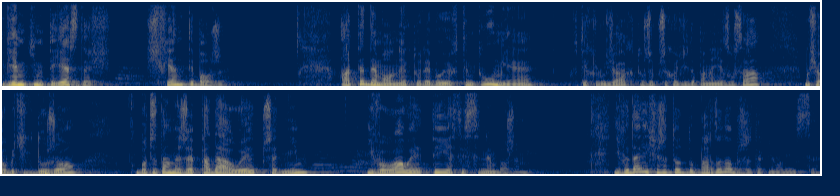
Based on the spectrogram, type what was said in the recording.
Wiem, kim Ty jesteś, święty Boży. A te demony, które były w tym tłumie, w tych ludziach, którzy przychodzili do Pana Jezusa, musiało być ich dużo, bo czytamy, że padały przed Nim i wołały: Ty jesteś Synem Bożym. I wydaje się, że to bardzo dobrze, że tak miało miejsce.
